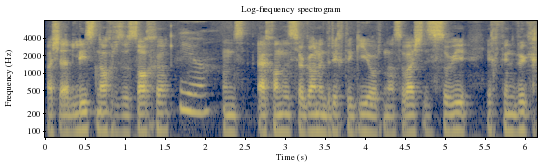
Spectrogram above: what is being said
weißt, er liest nachher so Sachen Ja. und er kann das ja gar nicht richtig einordnen, also weißt, es ist so wie, ich finde wirklich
